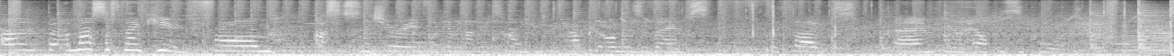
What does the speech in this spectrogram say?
Um, but a massive thank you from us at Centurion for giving up your time because we can't put on these events without um, your help and support.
